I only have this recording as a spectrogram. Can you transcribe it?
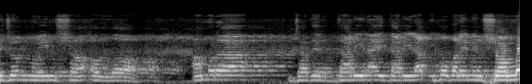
এজন্য ইনশাআল্লাহ আমরা যাদের দাড়ি নাই দাড়ি রাখব বলেন ইনশাআল্লাহ।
